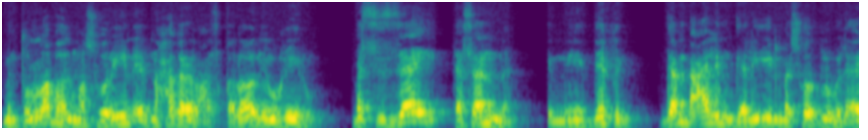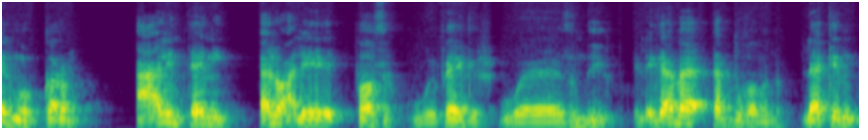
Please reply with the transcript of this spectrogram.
من طلابها المشهورين ابن حجر العسقلاني وغيره. بس إزاي تسنى إن يدفن جنب عالم جليل مشهود له بالعلم والكرم؟ عالم تاني قالوا عليه فاسق وفاجر وزنديق. الإجابة تبدو غامضة لكن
